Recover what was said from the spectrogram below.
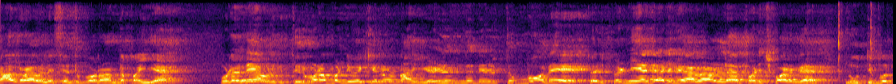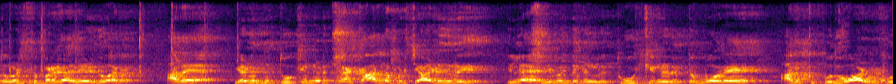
கால்ராவில் செத்து போகிறான் அந்த பையன். உடனே அவனுக்கு திருமணம் பண்ணி வைக்கணும்னு நான் எழுந்து நிறுத்தும் போதே பெண் பெண்ணியாதி அடிமையானால படித்து பாருங்கள் நூற்றி பத்து வருஷத்துக்கு பிறகு அதில் எழுதுவார். அதை எழுந்து தூக்கி நிறுத்தினேன் காலில் பிடிச்சி அழுகுது. இல்லை நிமிர்ந்து நில்லு தூக்கி நிறுத்தும் போதே அதுக்கு புது வாழ்வு பு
